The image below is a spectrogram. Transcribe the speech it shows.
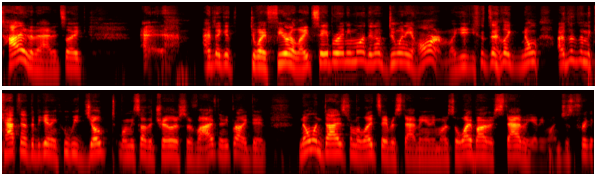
tired of that. It's like I, I think it. Do I fear a lightsaber anymore? They don't do any harm. Like you, they're like no, other than the captain at the beginning, who we joked when we saw the trailer survived, and he probably did. No one dies from a lightsaber stabbing anymore, so why bother stabbing anyone? Just freaking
